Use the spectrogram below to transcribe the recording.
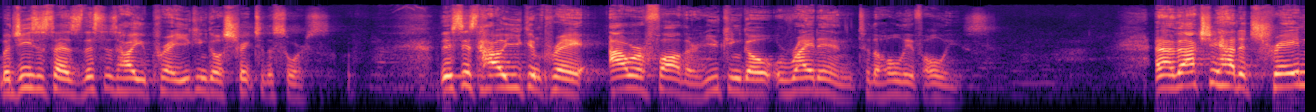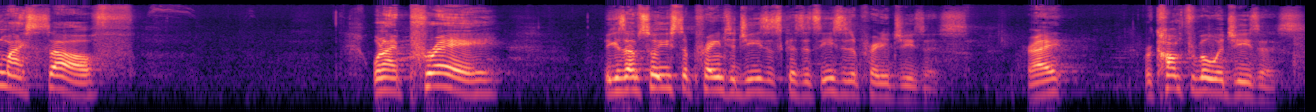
But Jesus says, this is how you pray. You can go straight to the source. This is how you can pray, Our Father. You can go right in to the Holy of Holies. And I've actually had to train myself when I pray because I'm so used to praying to Jesus because it's easy to pray to Jesus, right? We're comfortable with Jesus.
